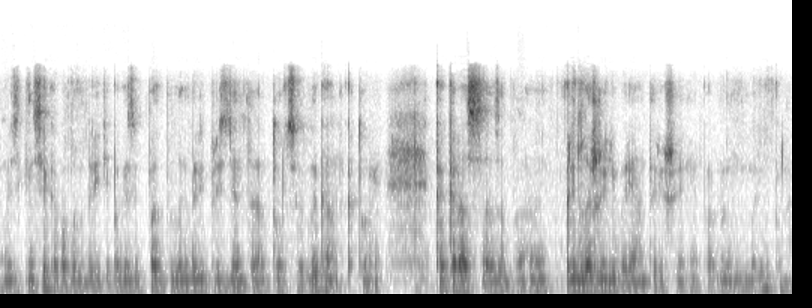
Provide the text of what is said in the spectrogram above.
Генсека поблагодарить и поблагодарить президента Турции Эрдогана, который как раз предложили варианты решения проблемы Мариуполя.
